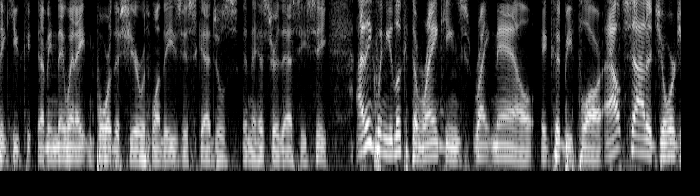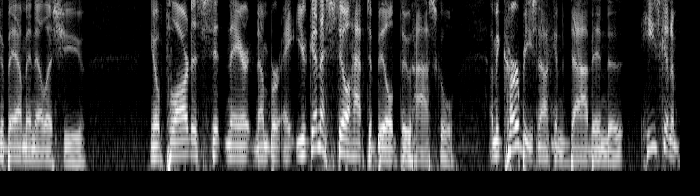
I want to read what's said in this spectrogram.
think you could, I mean, they went eight and four this year with one of the easiest schedules in the history of the SEC. I think when you look at the rankings right now, it could be Florida outside of Georgia, Bama, and LSU. You know, Florida's sitting there at number eight. You're going to still have to build through high school. I mean, Kirby's not going to dive into. He's going to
